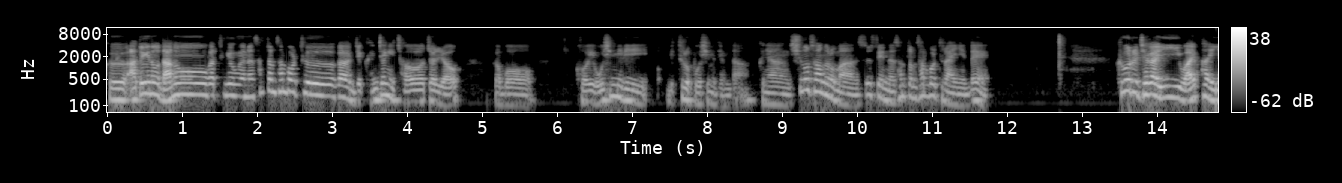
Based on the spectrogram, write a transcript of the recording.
그 아두이노 나노 같은 경우에는 3.3V가 이제 굉장히 저전력, 그러니까 뭐 거의 50mm 밑으로 보시면 됩니다. 그냥 신호선으로만 쓸 수 있는 3.3V 라인인데 그거를 제가 이 와이파이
